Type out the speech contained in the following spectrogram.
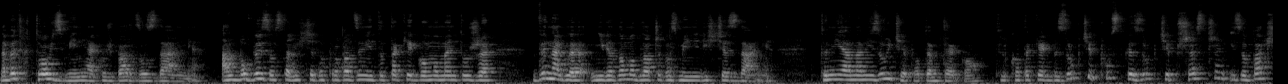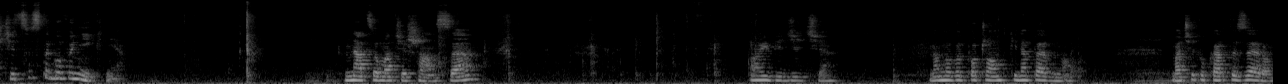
nawet ktoś zmienia jakoś bardzo zdanie, albo wy zostaliście doprowadzeni do takiego momentu, że wy nagle nie wiadomo dlaczego zmieniliście zdanie, to nie analizujcie potem tego, tylko tak jakby zróbcie pustkę, zróbcie przestrzeń i zobaczcie, co z tego wyniknie. Na co macie szansę? Oj, widzicie. Na nowe początki na pewno. Macie tu kartę zero.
